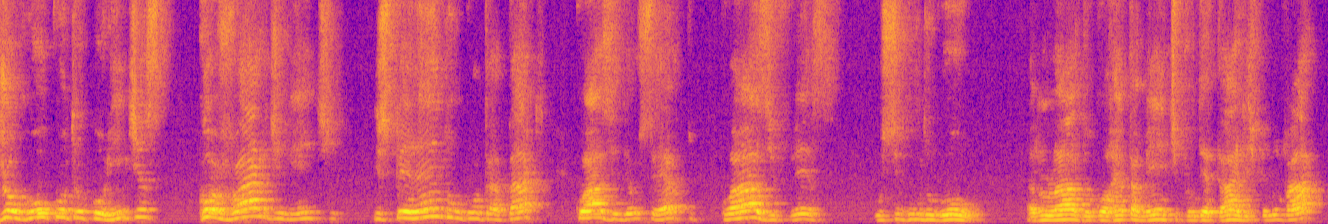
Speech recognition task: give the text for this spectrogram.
jogou contra o Corinthians covardemente, esperando um contra-ataque, quase deu certo, quase fez o segundo gol anulado corretamente por detalhes pelo VAR,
